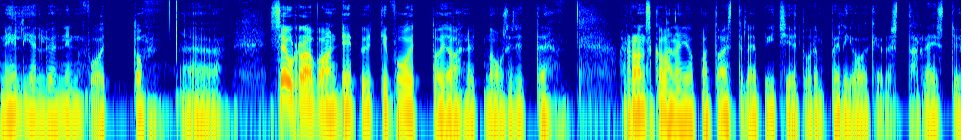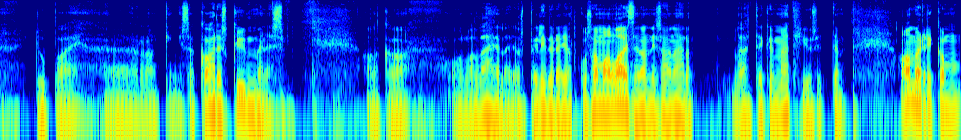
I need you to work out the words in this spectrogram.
neljän lyönnin voitto. Seuraavaan debyyttivoitto ja nyt nousi sitten ranskalainen jopa taistelee PGA Tourin pelioikeudesta. Reisty Dubai rankingissa 20. alkaa olla lähellä. Jos pelivire jatkuu samanlaisena, niin saa nähdä lähteekö Matthew sitten Amerikan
